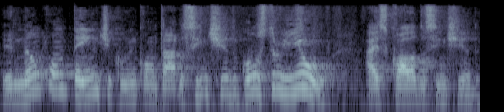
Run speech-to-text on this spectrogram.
Ele, não contente com encontrar o sentido, construiu a escola do sentido.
